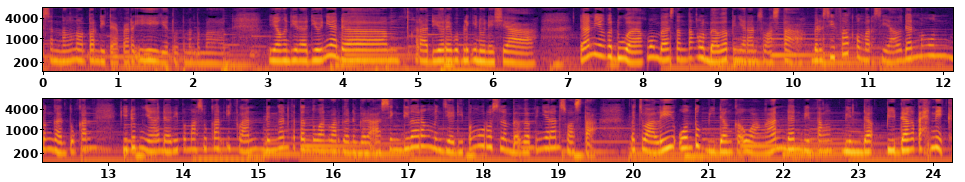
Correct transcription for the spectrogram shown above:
seneng nonton di TVRI gitu teman-teman. Yang di radio ini ada mm, Radio Republik Indonesia dan yang kedua, aku membahas tentang lembaga penyiaran swasta bersifat komersial dan menggantungkan hidupnya dari pemasukan iklan dengan ketentuan warga negara asing dilarang menjadi pengurus lembaga penyiaran swasta kecuali untuk bidang keuangan dan bintang bidang, bidang teknik.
